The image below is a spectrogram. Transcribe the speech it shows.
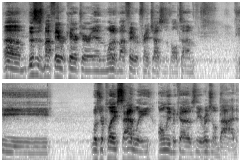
Um, this is my favorite character in one of my favorite franchises of all time. He was replaced, sadly, only because the original died.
